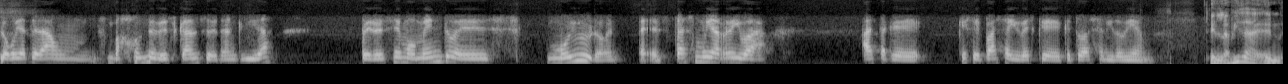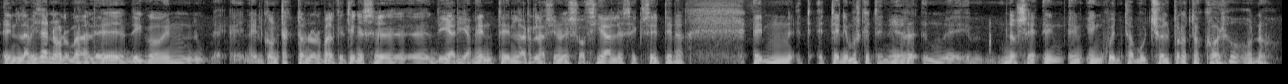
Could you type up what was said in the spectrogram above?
Luego ya te da un bajón de descanso, de tranquilidad, pero ese momento es muy duro. Estás muy arriba hasta que, que se pasa y ves que, todo ha salido bien. En la vida, en, en la vida normal, ¿eh? digo, en, el contacto normal que tienes eh, eh, diariamente, en las relaciones sociales, etcétera, em, tenemos que tener, mm, eh, no sé, en- en cuenta mucho el protocolo o no.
